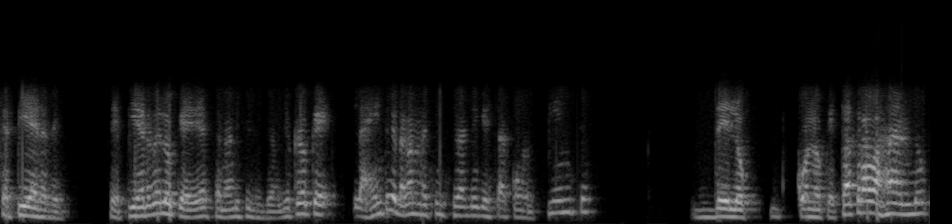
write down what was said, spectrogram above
se pierde se pierde lo que es análisis sensorial. Yo creo que la gente que trabaja en análisis sensorial tiene que estar consciente de lo con lo que está trabajando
